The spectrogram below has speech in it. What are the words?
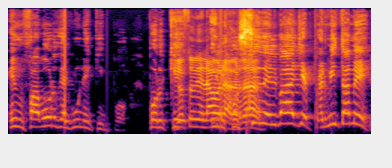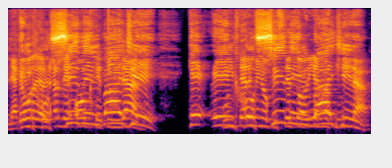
en favor de algún equipo. Porque el José del Valle, permítame, el José del Valle, que el José del Valle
